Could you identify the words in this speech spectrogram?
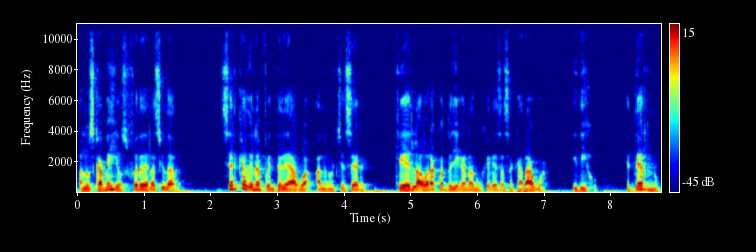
a los camellos fuera de la ciudad, cerca de una fuente de agua al anochecer, que es la hora cuando llegan las mujeres a sacar agua, y dijo, Eterno,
